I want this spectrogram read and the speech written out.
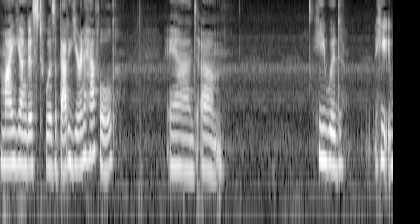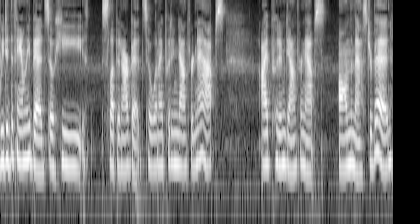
my youngest was about a year and a half old, and um, he would he we did the family bed, so he slept in our bed. So when I put him down for naps, I put him down for naps on the master bed,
